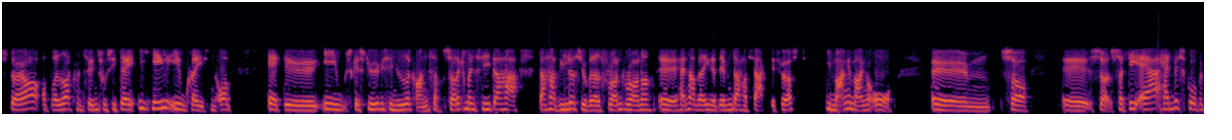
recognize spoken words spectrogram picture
større og bredere konsensus i dag i hele EU-kredsen om, at øh, EU skal styrke sine ydre grænser. Så der kan man sige, der har, der har Wilders jo været frontrunner. Øh, han har været en af dem, der har sagt det først i mange, mange år. Øh, så Øh, så, så det er, han vil skubbe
